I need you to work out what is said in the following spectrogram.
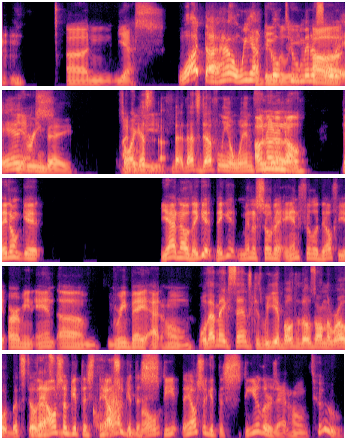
uh, yes. What the hell? We have to go believe. to Minnesota uh, and yes. Green Bay. So I, I guess that, that's definitely a win. oh no, the... no, no, they don't get. Yeah, no, they get they get Minnesota and Philadelphia, or I mean, and um Green Bay at home. Well, that makes sense because we get both of those on the road, but still, well, they also get this. Crappy, they also get the Ste- they also get the Steelers at home too.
